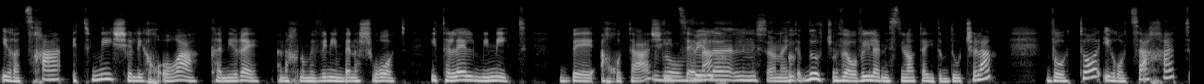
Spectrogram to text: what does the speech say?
היא רצחה את מי שלכאורה, כנראה, אנחנו מבינים בין השורות, התעלל מינית באחותה, שהיא צמח, והובילה לניסיון ההתאבדות שלה. והובילה לניסיונות ההתאבדות שלה, ואותו היא רוצחת,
